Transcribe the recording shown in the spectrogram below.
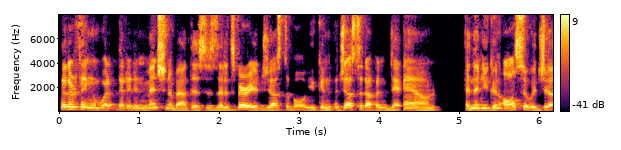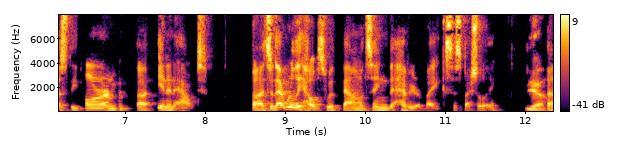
the other thing what, that I didn't mention about this is that it's very adjustable. You can adjust it up and down, and then you can also adjust the arm uh, in and out. Uh, so that really helps with balancing the heavier bikes, especially. Yeah.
